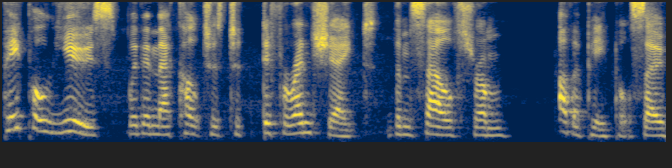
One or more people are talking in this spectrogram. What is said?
people use within their cultures to differentiate themselves from other people. So,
